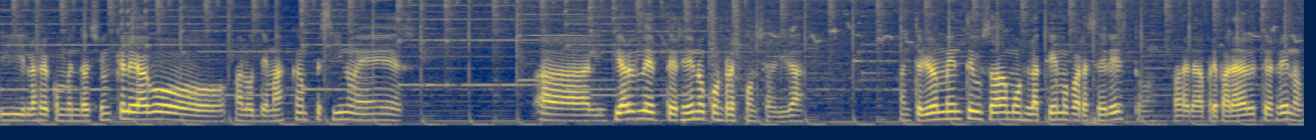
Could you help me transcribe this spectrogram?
y la recomendación que le hago a los demás campesinos es a limpiarle el terreno con responsabilidad. Anteriormente usábamos la quema para hacer esto, para preparar el terreno,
